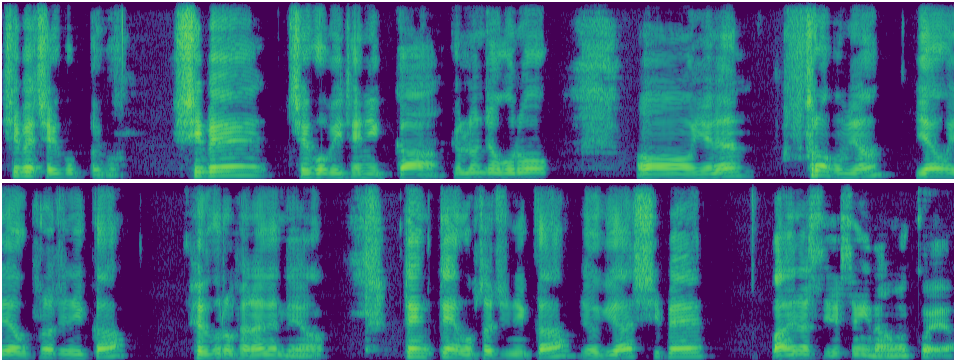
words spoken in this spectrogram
10의 제곱, 아이고, 10의 제곱이 되니까 결론적으로 어 얘는 풀어보면 얘하고 얘하고 풀어주니까 100으로 변하겠네요. 땡땡 없어지니까 여기가 10의 마이너스 1승이 나올 거예요.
